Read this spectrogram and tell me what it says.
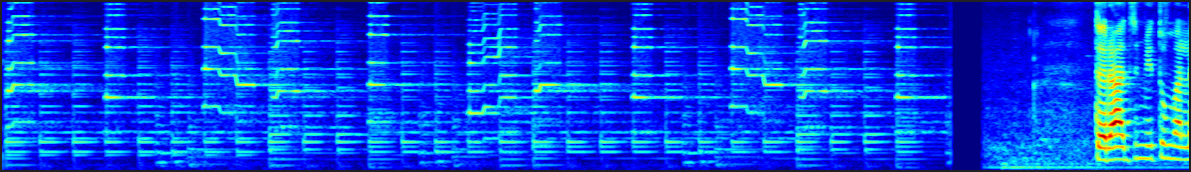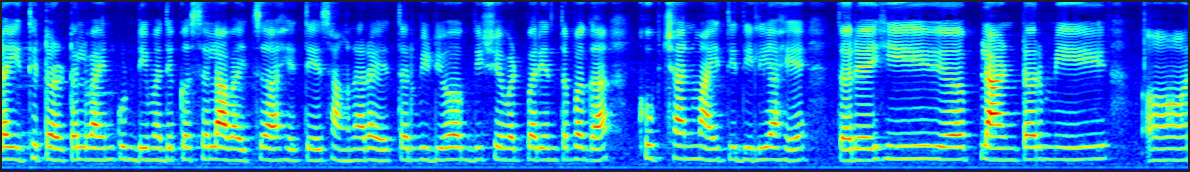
तर आज मी तुम्हाला इथे टर्टल वाईन कुंडीमध्ये कसं लावायचं आहे ते सांगणार आहे. तर व्हिडिओ अगदी शेवटपर्यंत बघा. खूप छान माहिती दिली आहे. तर ही प्लांटर मी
